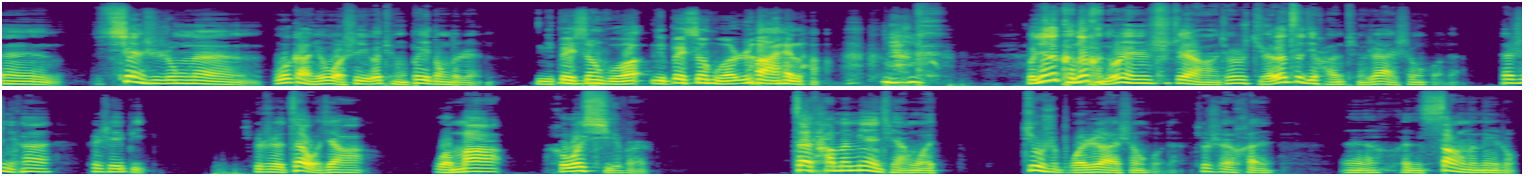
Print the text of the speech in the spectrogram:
嗯，现实中呢，我感觉我是一个挺被动的人。你被生活，你被生活热爱了。我觉得可能很多人是这样啊，就是觉得自己好像挺热爱生活的，但是你看跟谁比，就是在我家，我妈和我媳妇儿，在他们面前，我就是不热爱生活的，就是很，嗯，很丧的那种。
